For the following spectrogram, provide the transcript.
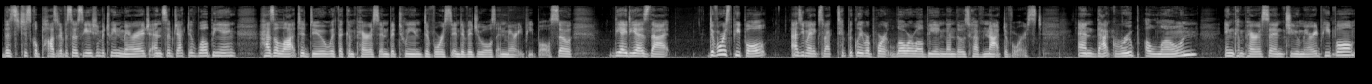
the statistical positive association between marriage and subjective well being, has a lot to do with the comparison between divorced individuals and married people. So the idea is that divorced people, as you might expect, typically report lower well being than those who have not divorced. And that group alone, in comparison to married people,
